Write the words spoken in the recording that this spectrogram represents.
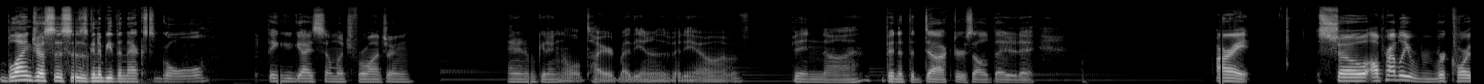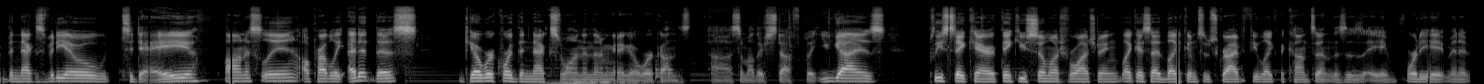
Blind Justice is going to be the next goal. Thank you guys so much for watching. I am getting a little tired by the end of the video. I've been, uh, been at the doctor's all day today. Alright, so I'll probably record the next video today, honestly. I'll probably edit this, go record the next one, and then I'm going to go work on uh, some other stuff. But you guys, please take care. Thank you so much for watching. Like I said, like and subscribe if you like the content. This is a 48 minute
